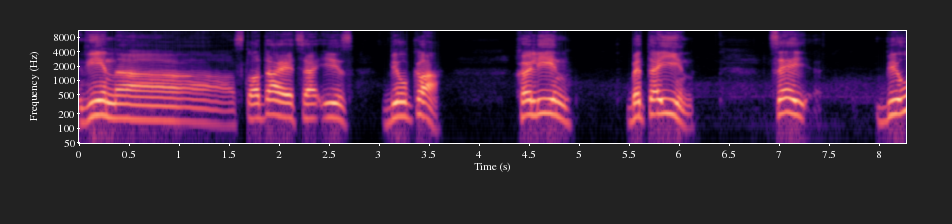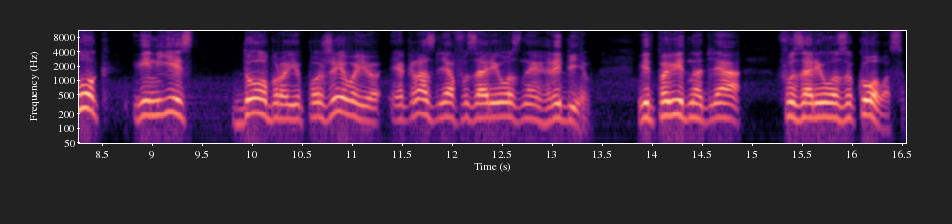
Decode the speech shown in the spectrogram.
він а, складається із білка, холін, бетаїн. Цей білок він є доброю поживою якраз для фузаріозних грибів, відповідно для фузаріозу колосу.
